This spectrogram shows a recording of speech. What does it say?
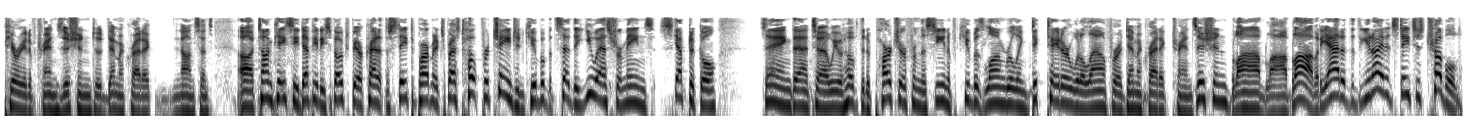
period of transition to democratic nonsense. Uh, Tom Casey, deputy spokesbureaucrat at the State Department, expressed hope for change in Cuba, but said the U.S. remains skeptical, saying that uh, we would hope the departure from the scene of Cuba's long-ruling dictator would allow for a democratic transition. Blah blah blah. But he added that the United States is troubled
